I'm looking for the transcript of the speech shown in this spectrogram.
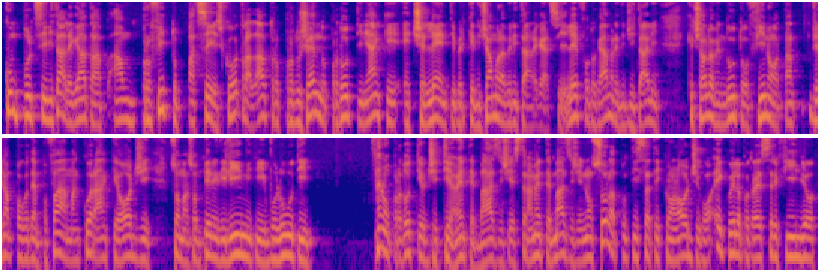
compulsività legata a un profitto pazzesco, tra l'altro producendo prodotti neanche eccellenti, perché diciamo la verità ragazzi, le fotocamere digitali che ci hanno venduto fino a, fino a poco tempo fa, ma ancora anche oggi, insomma, sono piene di limiti voluti erano prodotti oggettivamente basici, estremamente basici, non solo dal punto di vista tecnologico, e quello poteva essere figlio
